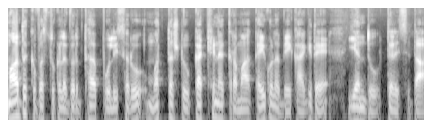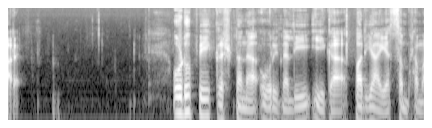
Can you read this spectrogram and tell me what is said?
ಮಾದಕ ವಸ್ತುಗಳ ವಿರುದ್ಧ ಪೊಲೀಸರು ಮತ್ತಷ್ಟು ಕಠಿಣ ಕ್ರಮ ಕೈಗೊಳ್ಳಬೇಕಾಗಿದೆ ಎಂದು ತಿಳಿಸಿದ್ದಾರೆ. ಉಡುಪಿ ಕೃಷ್ಣನ ಊರಿನಲ್ಲಿ ಈಗ ಪರ್ಯಾಯ ಸಂಭ್ರಮ.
